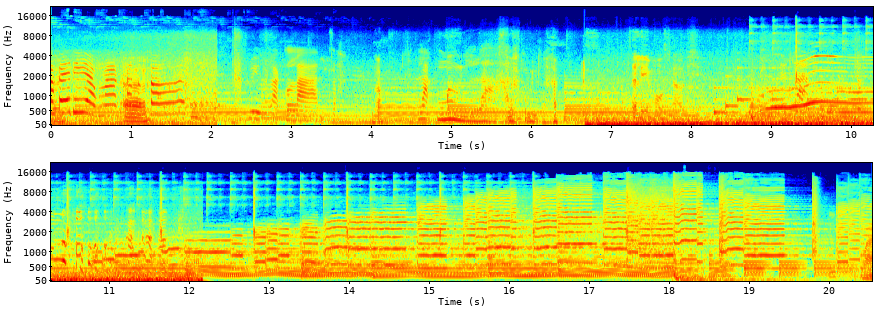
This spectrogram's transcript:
าเฟ่ที่อยากมาเอค่ะอทุกคนวิวหลักล้านจ้ะเนาะหลักหมื่นล้านทะเลหมอกเช้านี้มา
